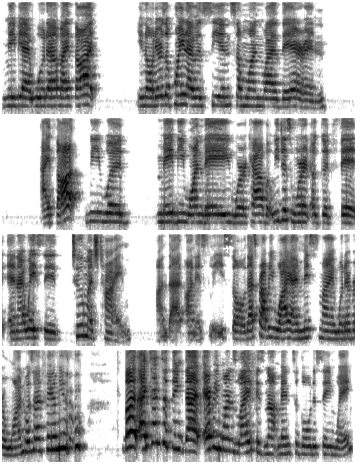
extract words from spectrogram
maybe I would have. I thought, you know, there was a point I was seeing someone while there, and I thought we would maybe one day work out, but we just weren't a good fit. And I wasted too much time on that, honestly. So that's probably why I missed my whatever one was at FAMU. but I tend to think that everyone's life is not meant to go the same way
